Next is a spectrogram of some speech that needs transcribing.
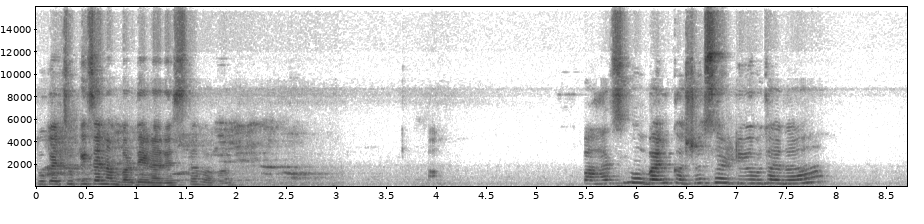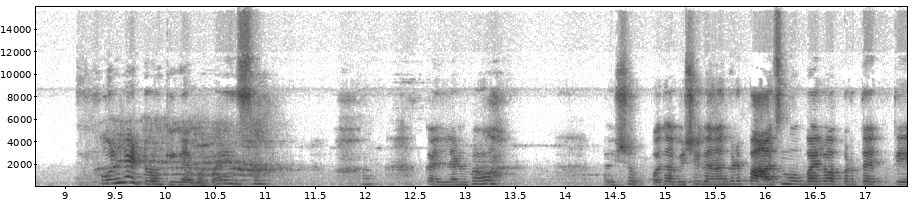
तू काय चुकीचा नंबर देणार आहेस का बाबा? पाच मोबाईल कशासाठी हो दादा? फुल नेटवर्किंग आहे बाबा यांचं. कल्याण भाऊ. शपथ अभिषेकांकडे पाच मोबाईल वापरतायत ते.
